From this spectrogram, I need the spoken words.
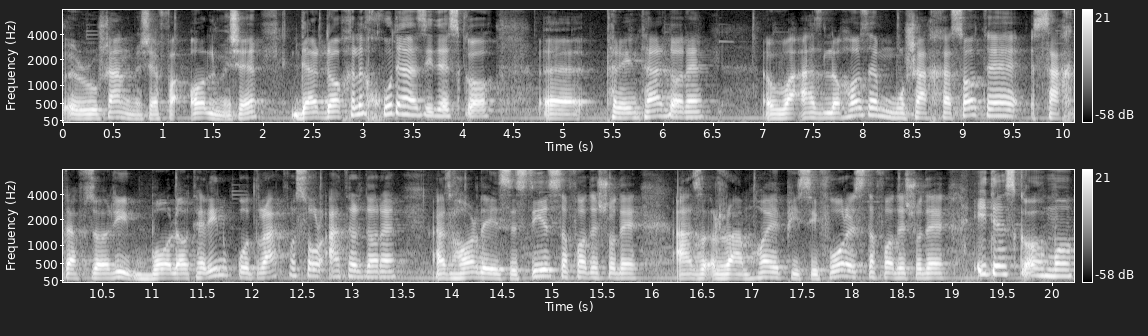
روشن میشه فعال میشه. در داخل خود از این دستگاه پرینتر داره و از لحاظ مشخصات سخت افزاری بالاترین قدرت و سرعت داره. از هارد SSD استفاده شده از رم های PC4 استفاده شده. این دستگاه ما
